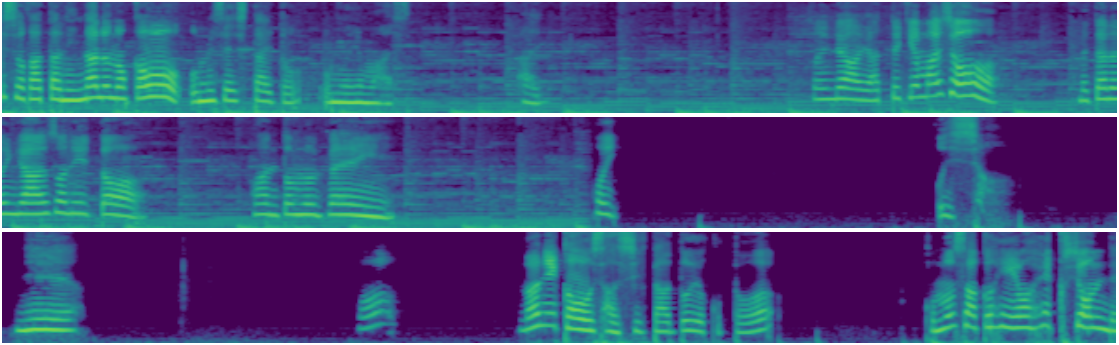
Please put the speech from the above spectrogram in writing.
い姿になるのかをお見せしたいと思います。はい。それではやっていきましょう。メタルギアソリッドファントムペイン。ほい。よいしょ。ねえ。何かを察した？ということ？この作品はフィクションで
